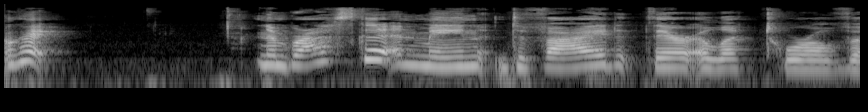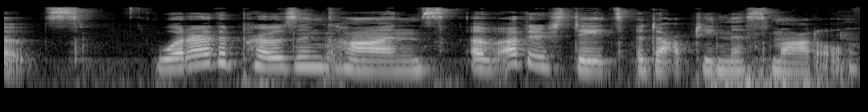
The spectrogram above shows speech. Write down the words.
Okay. Nebraska and Maine divide their electoral votes. What are the pros and cons of other states adopting this model?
